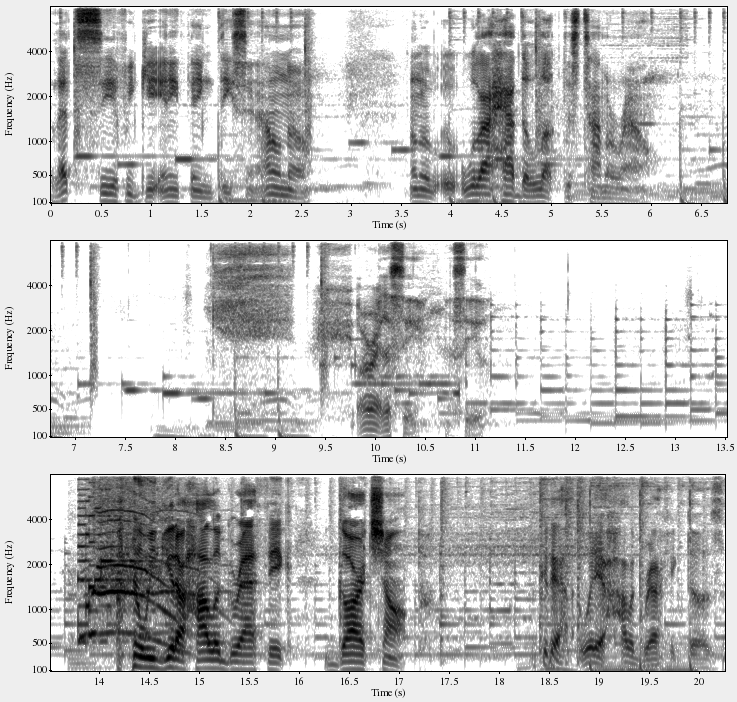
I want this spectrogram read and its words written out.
Let's see if we get anything decent. I don't know. I don't know. Will I have the luck this time around? All right, let's see. See. we get a holographic Garchomp. Look at that, what that holographic does.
